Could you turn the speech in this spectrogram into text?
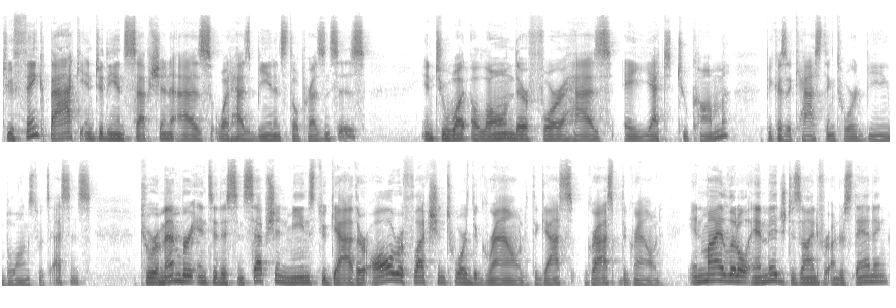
To think back into the inception as what has been and still presences, into what alone, therefore, has a yet to come, because a casting toward being belongs to its essence. To remember into this inception means to gather all reflection toward the ground, to grasp the ground. In my little image designed for understanding,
